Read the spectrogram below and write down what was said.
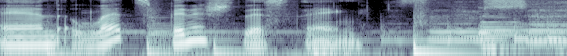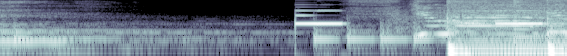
and let's finish this thing. You are. You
